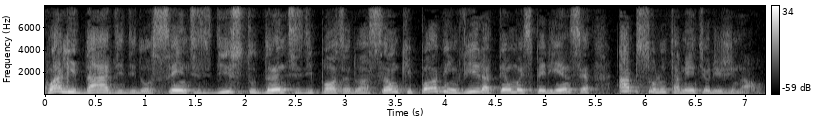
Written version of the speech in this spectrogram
qualidade de docentes, de estudantes de pós-graduação que podem vir a ter uma experiência absolutamente original.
